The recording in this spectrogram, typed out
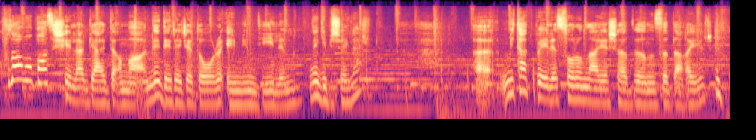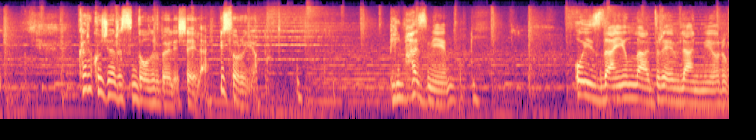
kulağıma bazı şeyler geldi ama ne derece doğru emin değilim. Ne gibi şeyler? Mithat Bey'le sorunlar yaşadığınıza dair. Karı koca arasında olur böyle şeyler. Bir sorun yok. Bilmez miyim? O yüzden yıllardır evlenmiyorum.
